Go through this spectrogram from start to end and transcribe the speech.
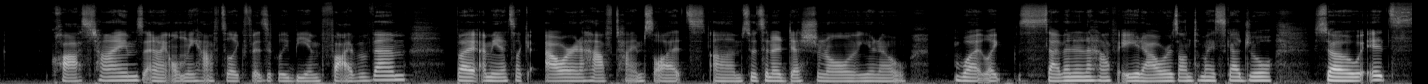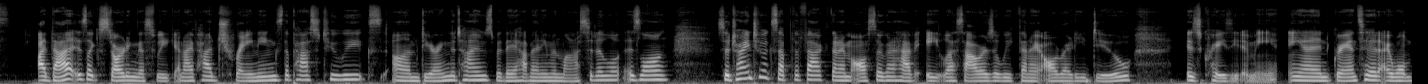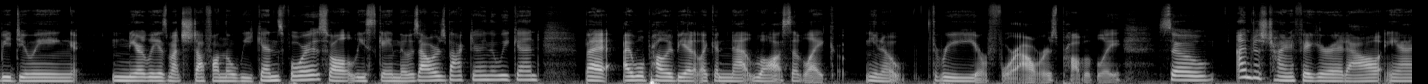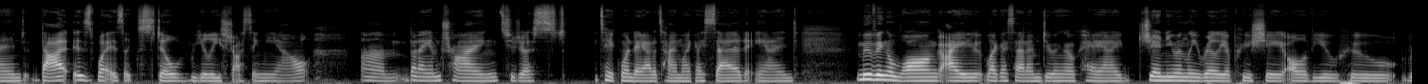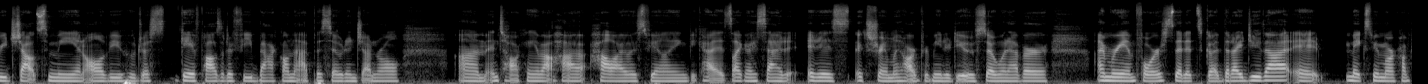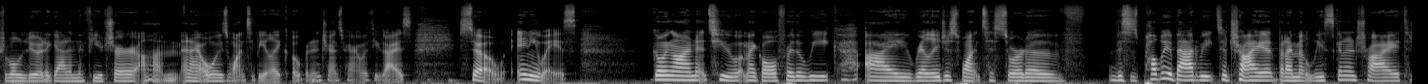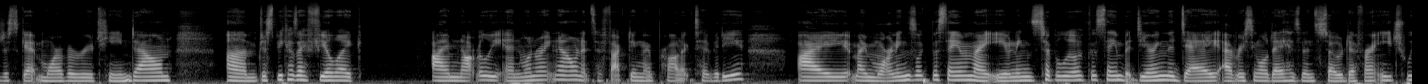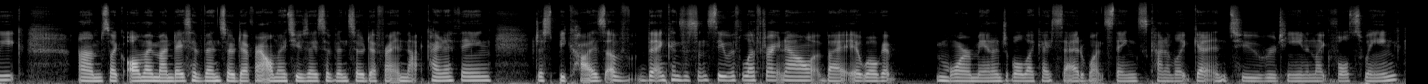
class times and I only have to like physically be in five of them. But I mean, it's like hour and a half time slots. Um, so it's an additional, you know, what, like seven and a half, eight hours onto my schedule. So it's, uh, that is like starting this week. And I've had trainings the past two weeks um, during the times, but they haven't even lasted as long. So trying to accept the fact that I'm also going to have eight less hours a week than I already do is crazy to me. And granted, I won't be doing nearly as much stuff on the weekends for it, so I'll at least gain those hours back during the weekend. But I will probably be at like a net loss of like, you know, three or four hours probably. So I'm just trying to figure it out. And that is what is like still really stressing me out. Um, but I am trying to just take one day at a time, like I said, and moving along i like i said i'm doing okay and i genuinely really appreciate all of you who reached out to me and all of you who just gave positive feedback on the episode in general um, and talking about how, how i was feeling because like i said it is extremely hard for me to do. So whenever i'm reinforced that it's good that i do that it makes me more comfortable to do it again in the future um, and i always want to be like open and transparent with you guys. So anyways going on to my goal for the week, I really just want to sort of. This is probably a bad week to try it, but I'm at least going to try to just get more of a routine down. Um, just because I feel like I'm not really in one right now and it's affecting my productivity. I my mornings look the same, my evenings typically look the same, but during the day, every single day has been so different each week. Um, so like all my Mondays have been so different, all my Tuesdays have been so different, and that kind of thing, just because of the inconsistency with Lyft right now. But it will get more manageable, like I said, once things kind of like get into routine and like full swing.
